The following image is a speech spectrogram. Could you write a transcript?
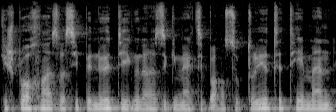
gesprochen hast, was sie benötigen. Und dann hast du gemerkt, sie brauchen strukturierte Themen.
